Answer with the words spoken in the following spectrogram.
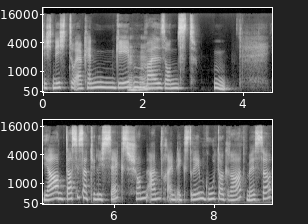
dich nicht zu erkennen geben, mhm. weil sonst. Hm. Ja, und das ist natürlich Sex schon einfach ein extrem guter Gradmesser,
